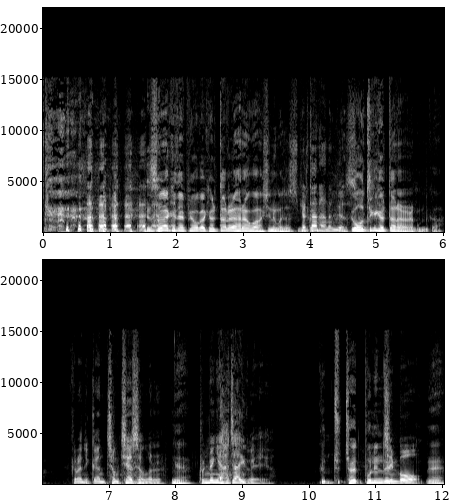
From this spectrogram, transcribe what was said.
그래서 손학규 대표가 결단을 하라고 하시는 거잖습니까? 결단하는 그거 어떻게 결단하라는 겁니까? 그러니까 정체성을 예. 분명히 하자 이거예요. 그, 주- 저 본인들. 진보 예.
